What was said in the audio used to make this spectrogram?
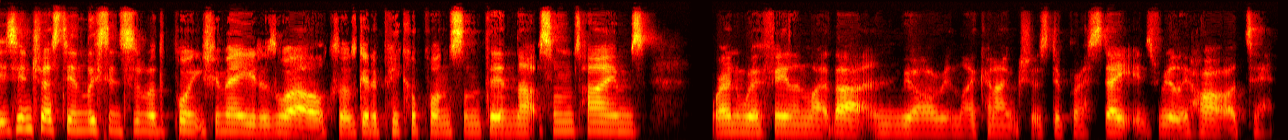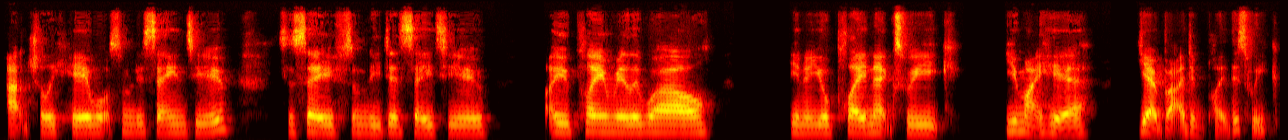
It, it's interesting listening to some of the points you made as well, because I was going to pick up on something that sometimes when we're feeling like that and we are in like an anxious, depressed state, it's really hard to actually hear what somebody's saying to you. So, say if somebody did say to you, "Are you playing really well?" You know, you'll play next week you might hear, yeah, but I didn't play this week.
